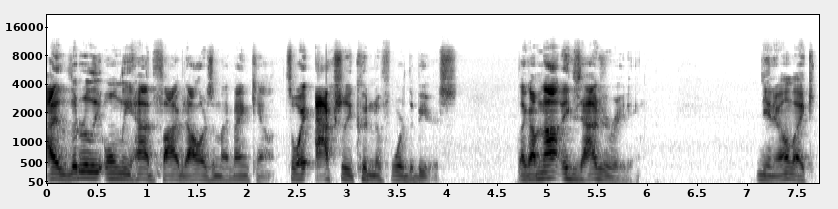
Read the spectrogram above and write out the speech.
I literally only had $5 in my bank account. So I actually couldn't afford the beers. Like I'm not exaggerating. You know, like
